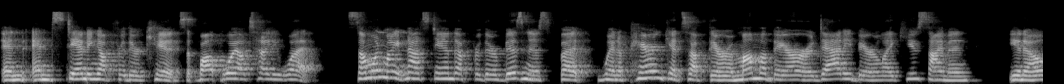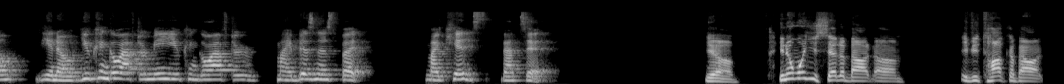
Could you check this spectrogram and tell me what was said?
and and standing up for their kids well boy i'll tell you what someone might not stand up for their business but when a parent gets up there a mama bear or a daddy bear like you simon you know you know you can go after me you can go after my business but my kids that's it yeah you know what you said about um if you talk about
